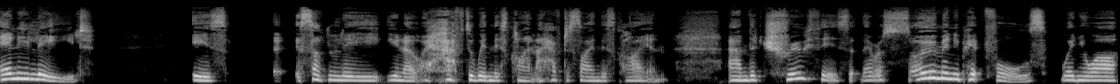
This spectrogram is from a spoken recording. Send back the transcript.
Any lead is Uh, suddenly, you know, I have to win this client. I have to sign this client. And the truth is that there are so many pitfalls when you are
